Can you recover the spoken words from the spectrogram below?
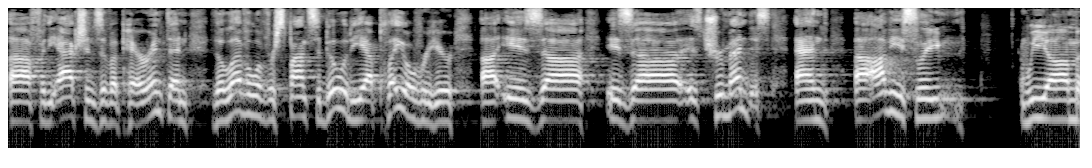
for the actions of a parent and the level of responsibility at play over here is is is tremendous and obviously we um,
